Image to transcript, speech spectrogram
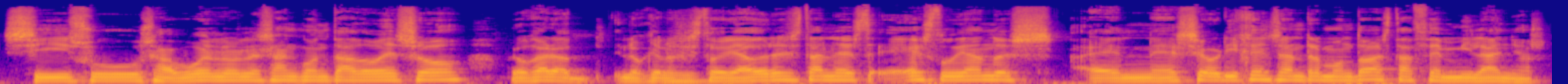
si sus abuelos les han contado eso, pero claro, lo que los historiadores están est- estudiando es, en ese origen se han remontado hasta hace mil años,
